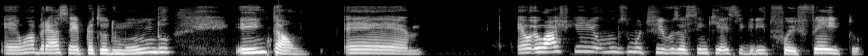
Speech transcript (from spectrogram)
É, um abraço aí para todo mundo. Então, é, eu, eu acho que um dos motivos, assim, que esse grito foi feito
